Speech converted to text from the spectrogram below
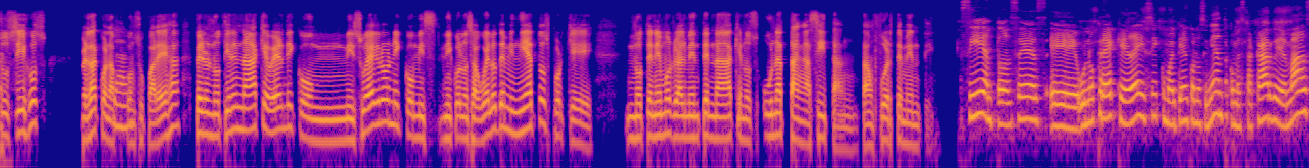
sus hijos, ¿verdad? Con, la, con su pareja, pero no tienen nada que ver ni con mi suegro, ni con, mis, ni con los abuelos de mis nietos, porque no tenemos realmente nada que nos una tan así, tan, tan fuertemente. Sí, entonces eh, uno cree que Daisy, como él tiene conocimiento, como está a cargo y demás,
